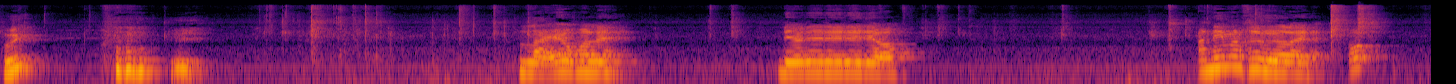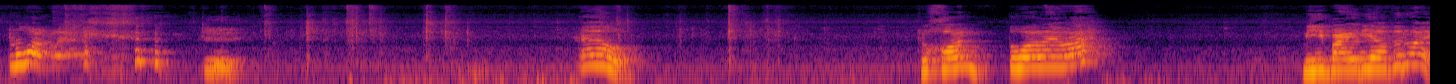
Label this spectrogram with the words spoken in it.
เฮ้ย ไหลออกมาเลย เดี๋ยวเดี๋ยวเดี๋ยวเดี๋ยวอันนี้มันคืออะไรเนี่ยโอ๊ะลวกเลยเอ้าทุกคนตัวอะไรวะ มีใบเดียวซะด้วย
